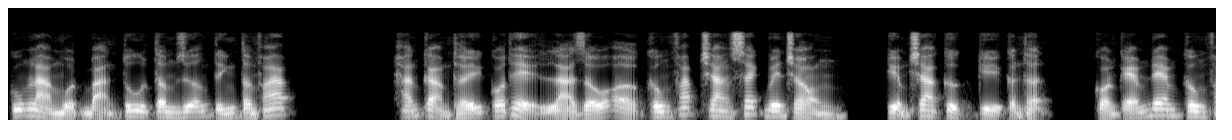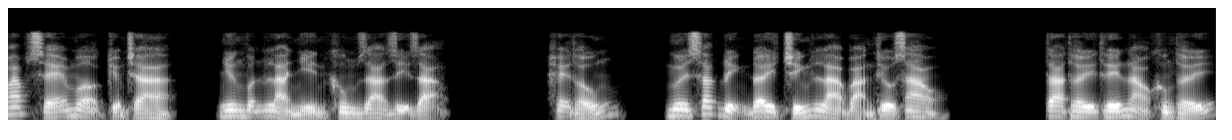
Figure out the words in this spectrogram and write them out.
cũng là một bản tu tâm dưỡng tính tâm pháp. Hắn cảm thấy có thể là dấu ở công pháp trang sách bên trong, kiểm tra cực kỳ cẩn thận, còn kém đem công pháp xé mở kiểm tra, nhưng vẫn là nhìn không ra dị dạng. Hệ thống, ngươi xác định đây chính là bản thiếu sao? Ta thấy thế nào không thấy?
